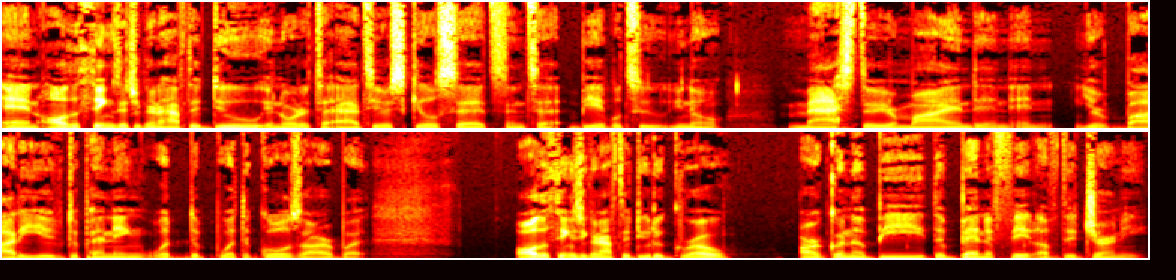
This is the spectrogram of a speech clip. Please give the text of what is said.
and all the things that you're going to have to do in order to add to your skill sets and to be able to you know master your mind and and your body depending what the, what the goals are but all the things you're going to have to do to grow are going to be the benefit of the journey.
